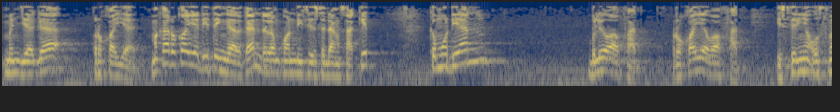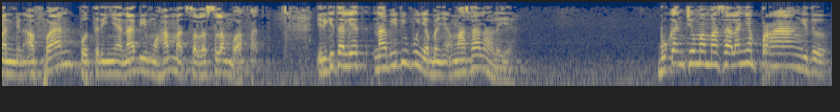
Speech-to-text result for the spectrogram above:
menjaga Ruqayyah. Maka Ruqayyah ditinggalkan dalam kondisi sedang sakit. Kemudian beliau wafat. Ruqayyah wafat. Istrinya Utsman bin Affan, putrinya Nabi Muhammad wasallam wafat. Jadi kita lihat Nabi ini punya banyak masalah lah ya. Bukan cuma masalahnya perang gitu.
